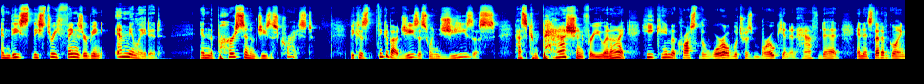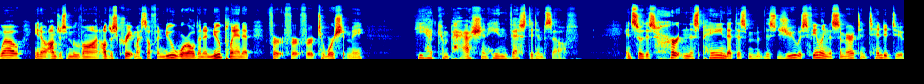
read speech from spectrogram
And these, these three things are being emulated in the person of Jesus Christ. Because think about Jesus. When Jesus has compassion for you and I, he came across the world which was broken and half dead. And instead of going, well, you know, I'll just move on, I'll just create myself a new world and a new planet for, for, for to worship me, he had compassion. He invested himself. And so this hurt and this pain that this this Jew is feeling, the Samaritan tended to,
